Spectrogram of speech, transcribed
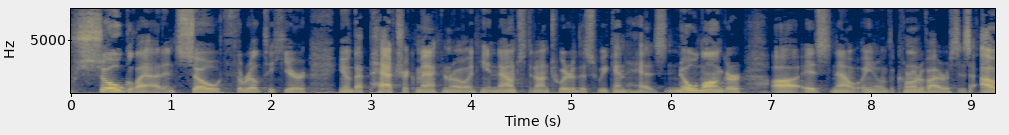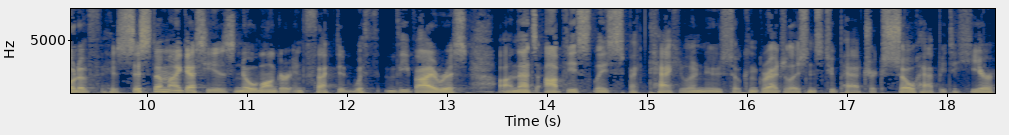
so glad and so thrilled to hear, you know, that Patrick McEnroe, and he announced it on Twitter this weekend, has no longer uh, is now, you know, the coronavirus is out of his system. I guess he is no longer infected with the virus, uh, and that's obviously spectacular news. So congratulations to Patrick. So happy to hear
